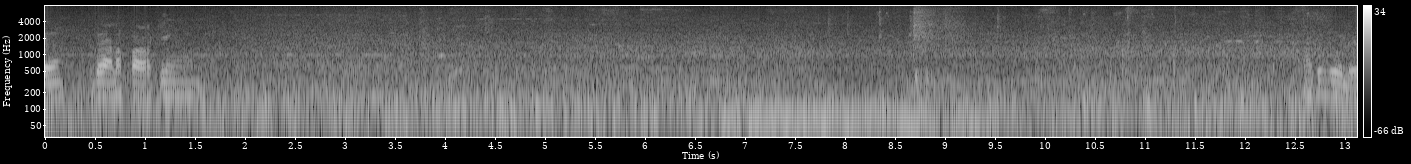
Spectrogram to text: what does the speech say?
ഇവിടെ ഇതാണ് പാർക്കിംഗ് അതുപോലെ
